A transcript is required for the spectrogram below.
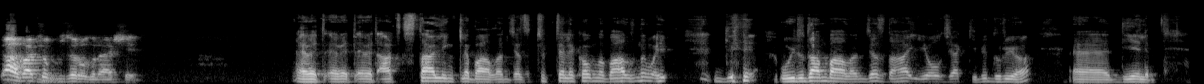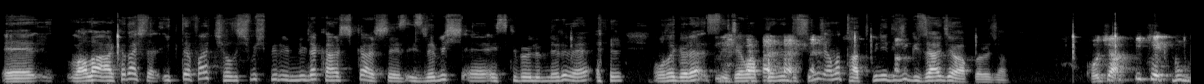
galiba çok güzel olur her şey. Evet, evet, evet. Artık Starlink'le bağlanacağız. Türk Telekom'la bağlanamayıp uydudan bağlanacağız. Daha iyi olacak gibi duruyor ee, diyelim. Ee, Valla arkadaşlar ilk defa çalışmış bir ünlüyle karşı karşıyayız. İzlemiş e, eski bölümleri ve ona göre cevaplarını düşünmüş ama tatmin edici güzel cevaplar hocam. Hocam bir tek bu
